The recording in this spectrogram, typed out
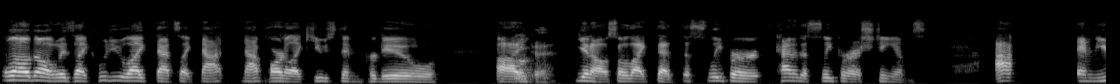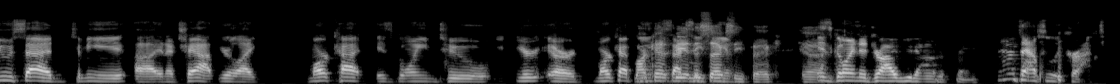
Well, no, it was like, who do you like? That's like not not part of like Houston, Purdue. Uh, Okay, you know, so like that the sleeper, kind of the sleeperish teams. I and you said to me uh, in a chat, you're like, Marquette is going to you're or Marquette, being the Marquette sexy being the sexy pick. Yeah, is going to drive you down to space. That's absolutely correct.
